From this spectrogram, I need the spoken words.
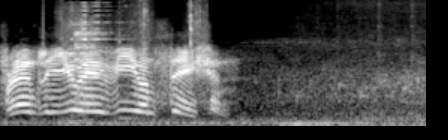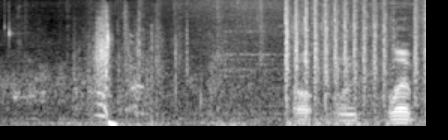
Friendly UAV on station. Oh, we flipped.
